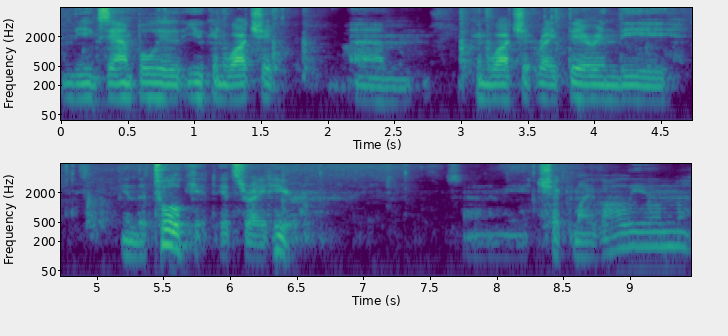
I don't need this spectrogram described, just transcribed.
And the example, you can watch it um, you can watch it right there in the in the toolkit. It's right here. So let me check my volume.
